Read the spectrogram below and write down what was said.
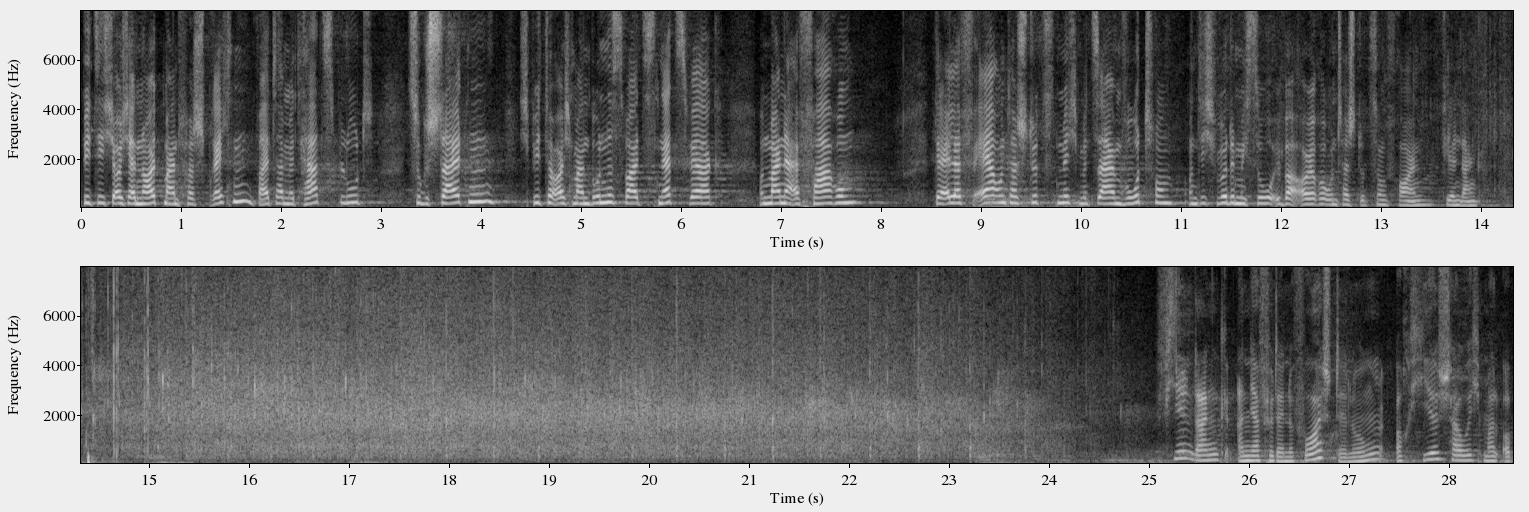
biete ich euch erneut mein Versprechen, weiter mit Herzblut zu gestalten. Ich biete euch mein bundesweites Netzwerk und meine Erfahrung. Der LFR unterstützt mich mit seinem Votum und ich würde mich so über eure Unterstützung freuen. Vielen Dank. Vielen Dank, Anja, für deine Vorstellung. Auch hier schaue ich mal, ob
